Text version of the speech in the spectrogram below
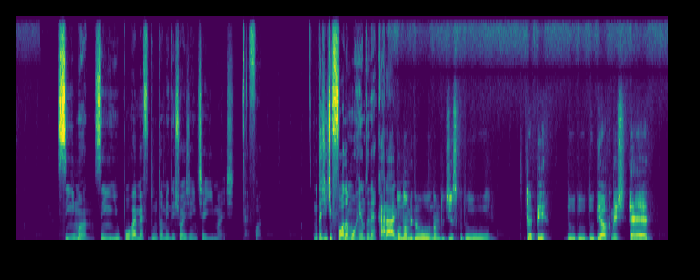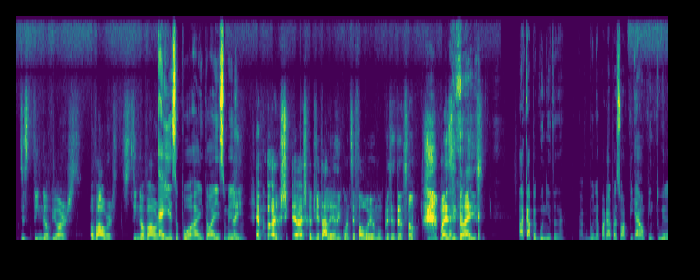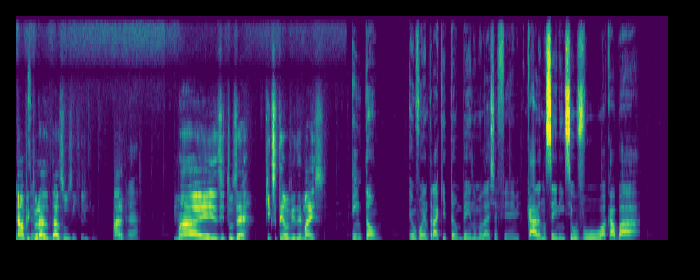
Sim, mano. Sim. E o porra, o MF Doom também deixou a gente aí, mas é foda. Muita gente foda morrendo, né? Caralho. O nome do, o nome do disco do, do EP, do, do, do The Alchemist, é This Thing of Yours. Of Ours. This Thing of Ours. É isso, porra. Então é isso mesmo. É, eu acho que eu devia estar lendo enquanto você falou e eu não prestei atenção. Mas então é isso. a capa é bonita, né? É bonita pra caralho. Parece uma, é uma pintura. É né? uma pintura azulzinha. Maravilha. É. Mas e tu, Zé? O que, que você tem ouvido mais? Então, eu vou entrar aqui também no meu Last FM. Cara, não sei nem se eu vou acabar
